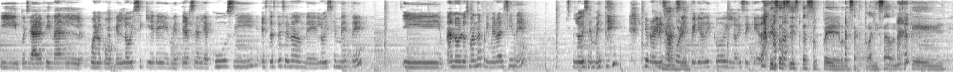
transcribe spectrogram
Y pues ya al final, bueno, como que Lois sí quiere meterse al jacuzzi. Está esta escena donde Lois se mete y... Ah, no, los manda primero al cine. Lois se mete y regresan Ah, por sí. el periódico y Lois se queda. Que eso sí está súper desactualizado. No sé qué...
